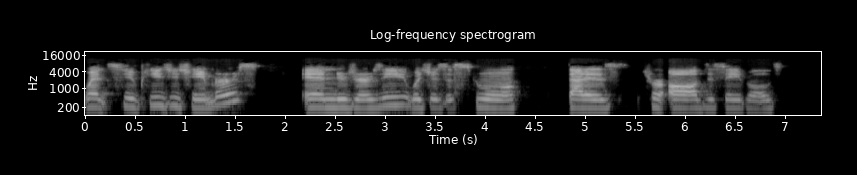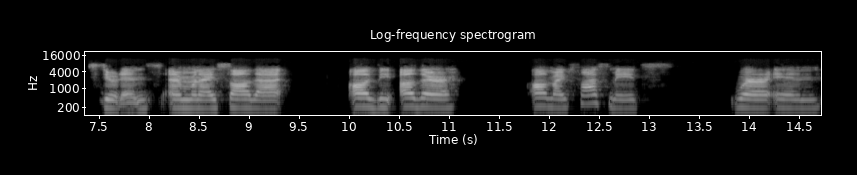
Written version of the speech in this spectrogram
went to PG Chambers in New Jersey, which is a school that is for all disabled students. And when I saw that all of the other, all my classmates were in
